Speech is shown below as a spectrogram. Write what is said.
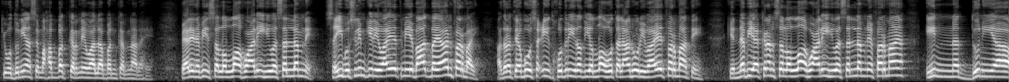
کہ وہ دنیا سے محبت کرنے والا بن کر نہ رہے۔ پیارے نبی صلی اللہ علیہ وسلم نے صحیح مسلم کی روایت میں یہ بات بیان فرمائی۔ حضرت ابو سعید خدری رضی اللہ تعالیٰ عنہ روایت فرماتے ہیں کہ نبی اکرم صلی اللہ علیہ وسلم نے فرمایا، ان الدنیا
